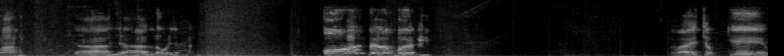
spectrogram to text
วะอย่าอย่าโลดอย่างนั้น โอ้แต่ระเบิดไว้จบเกม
